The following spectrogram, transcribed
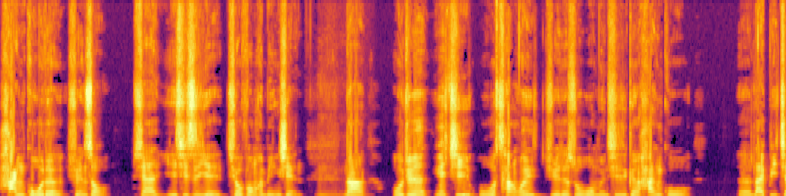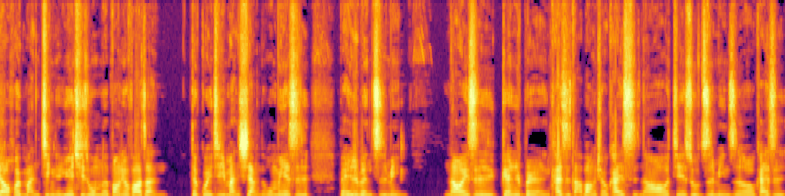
韩国的选手现在也其实也球风很明显。嗯，那我觉得，因为其实我常会觉得说，我们其实跟韩国呃来比较会蛮近的，因为其实我们的棒球发展的轨迹蛮像的，我们也是被日本殖民。然后也是跟日本人开始打棒球开始，然后结束殖民之后开始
